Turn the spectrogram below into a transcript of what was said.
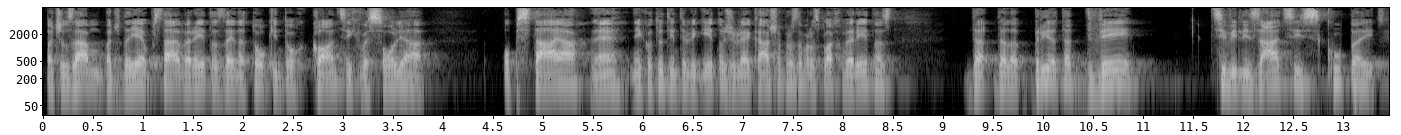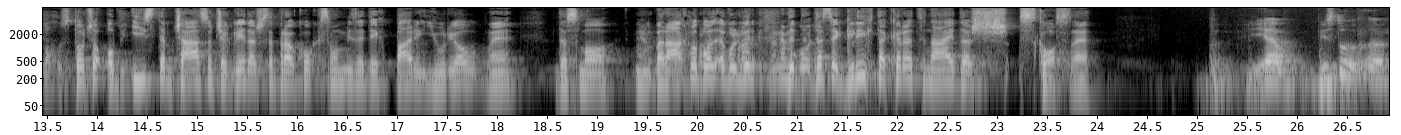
pač vzam, pač da je, obstaja verjetnost, da je na tok in toh koncih vesolja obstaja, ne, neko tudi inteligentno življenje, kakšna pravzaprav sploh verjetnost, da, da prideta dve civilizaciji skupaj, točno ob istem času, če gledaš, se pravi, koliko smo mi zdaj teh pari Jurjev, ne, da smo ja, rahlo bolj evoluirali, da, da se glih takrat najdeš skosne. Ja, v bistvu um,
